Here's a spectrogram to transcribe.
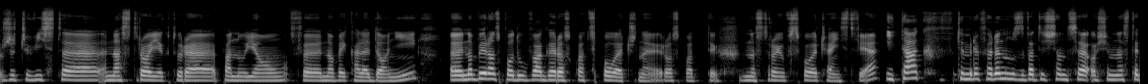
rzeczywiste nastroje, które panują w Nowej Kaledonii, e, no biorąc pod uwagę rozkład społeczny, rozkład tych nastrojów w społeczeństwie. I tak w tym referendum z 2018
